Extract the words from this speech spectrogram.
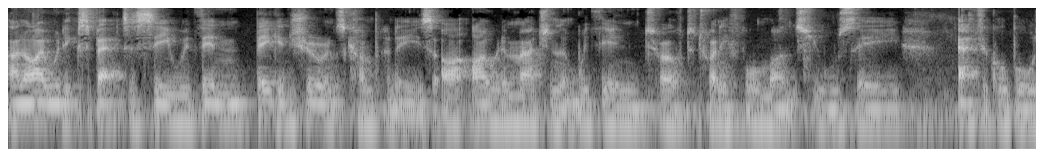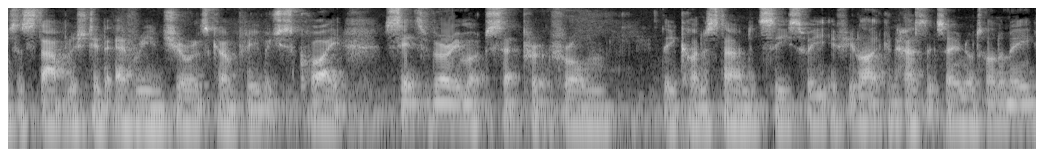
And I would expect to see within big insurance companies, I, I would imagine that within 12 to 24 months, you will see ethical boards established in every insurance company, which is quite sits very much separate from the kind of standard C-suite, if you like, and has its own autonomy.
